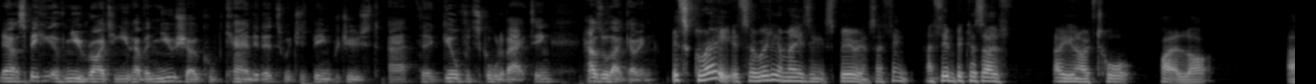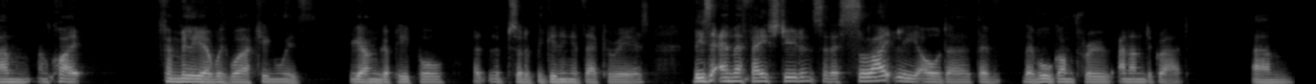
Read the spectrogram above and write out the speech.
Now, speaking of new writing, you have a new show called Candidates, which is being produced at the Guildford School of Acting. How's all that going? It's great. It's a really amazing experience. I think I think because I've you know I taught quite a lot. Um, I'm quite familiar with working with younger people at the sort of beginning of their careers. These are MFA students, so they're slightly older. They've they've all gone through an undergrad. Um,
